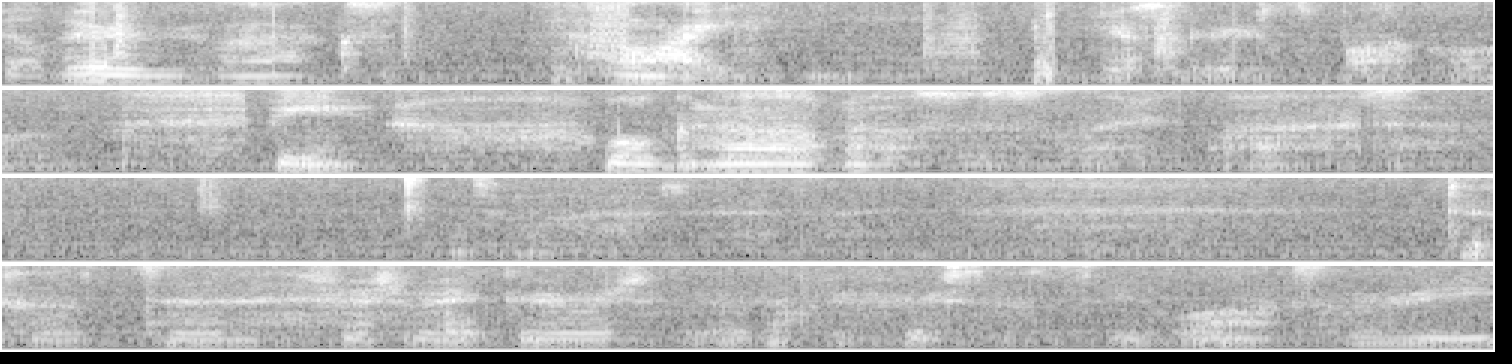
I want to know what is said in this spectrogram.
felt very relaxed. Unlike yesterday's debacle, being woken up, I was just like, what? Took out uh, fresh red garbage, after first three walks already.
